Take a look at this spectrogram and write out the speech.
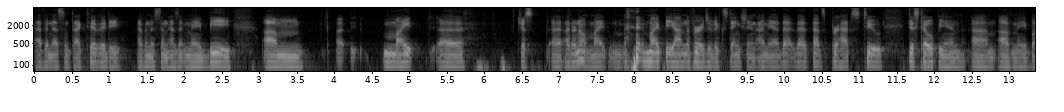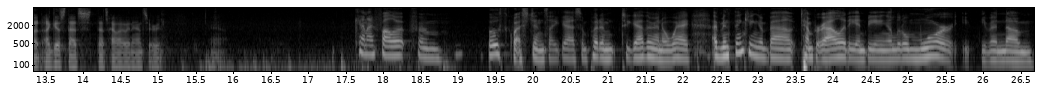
evanescent activity, evanescent as it may be, um, uh, might uh, just uh, I don't know might might be on the verge of extinction. I mean that, that that's perhaps too dystopian um, of me, but I guess that's that's how I would answer it. Yeah. Can I follow up from both questions, I guess, and put them together in a way? I've been thinking about temporality and being a little more even um,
